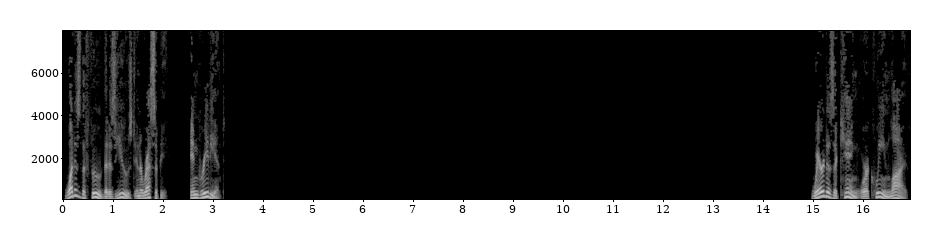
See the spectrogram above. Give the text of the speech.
What is the food that is used in a recipe? Ingredient. Where does a king or a queen live?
